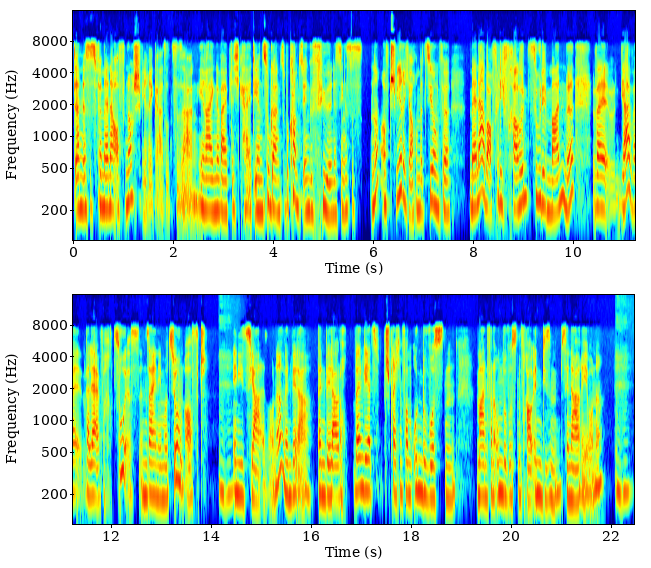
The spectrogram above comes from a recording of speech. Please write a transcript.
dann ist es für Männer oft noch schwieriger, sozusagen, ihre eigene Weiblichkeit, ihren Zugang zu bekommen, zu ihren Gefühlen. Deswegen ist es ne, oft schwierig, auch in Beziehungen für Männer, aber auch für die Frauen zu dem Mann, ne? Weil, ja, weil, weil er einfach zu ist in seinen Emotionen oft. Mhm. Initial, so, ne? Wenn wir da, wenn wir da noch, wenn wir jetzt sprechen vom unbewussten Mann, von einer unbewussten Frau in diesem Szenario, ne? Mhm.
